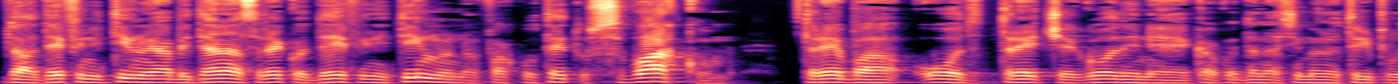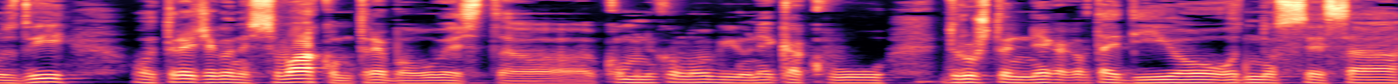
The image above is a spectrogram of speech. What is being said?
da, definitivno, ja bih danas rekao, definitivno na fakultetu svakom treba od treće godine, kako danas imamo 3 plus 2, od treće godine svakom treba uvesti uh, komunikologiju, nekakvu društveni, nekakav taj dio, odnose sa,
